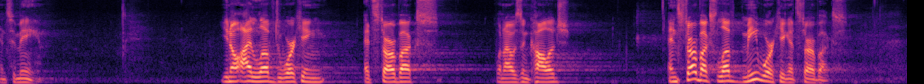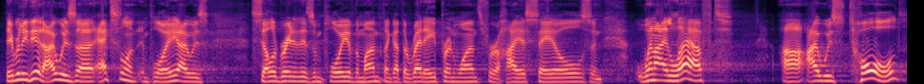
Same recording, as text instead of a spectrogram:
and to me? You know, I loved working at Starbucks when I was in college, and Starbucks loved me working at Starbucks. They really did. I was an excellent employee. I was celebrated as employee of the month. I got the red apron once for highest sales. And when I left, uh, I was told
